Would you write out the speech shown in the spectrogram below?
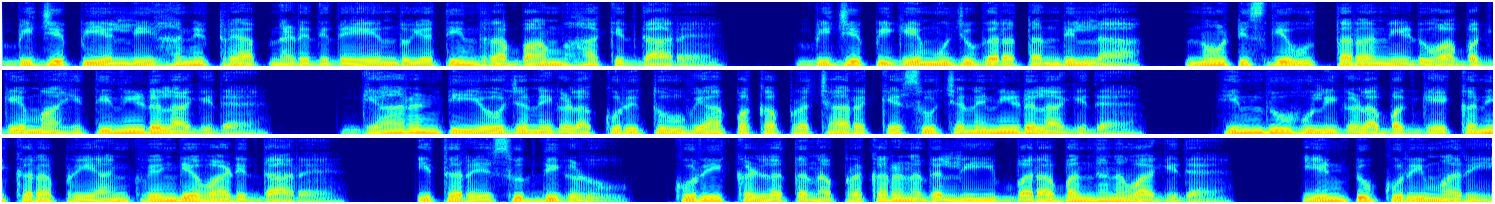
ಬಿಜೆಪಿಯಲ್ಲಿ ಹನಿ ಟ್ರ್ಯಾಪ್ ನಡೆದಿದೆ ಎಂದು ಯತೀಂದ್ರ ಬಾಂಬ್ ಹಾಕಿದ್ದಾರೆ. ಬಿಜೆಪಿಗೆ ಮುಜುಗರ ತಂದಿಲ್ಲ, ನೋಟಿಸ್ಗೆ ಉತ್ತರ ನೀಡುವ ಬಗ್ಗೆ ಮಾಹಿತಿ ನೀಡಲಾಗಿದೆ. ಗ್ಯಾರಂಟಿ ಯೋಜನೆಗಳ ಕುರಿತು ವ್ಯಾಪಕ ಪ್ರಚಾರಕ್ಕೆ ಸೂಚನೆ ನೀಡಲಾಗಿದೆ. ಹಿಂದೂ ಹುಲಿಗಳ ಬಗ್ಗೆ ಕನಿಕರ ಪ್ರಿಯಾಂಕ್ ವ್ಯಂಗ್ಯವಾಡಿದ್ದಾರೆ. ಇತರೆ ಸುದ್ದಿಗಳು, ಕುರಿ ಕಳ್ಳತನ ಪ್ರಕರಣದಲ್ಲಿ ಇಬ್ಬರ ಬಂಧನವಾಗಿದೆ. ಎಂಟು ಕುರಿ ಮರಿ,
